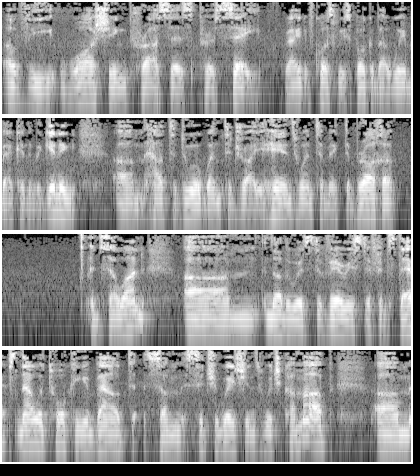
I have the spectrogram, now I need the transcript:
of the washing process per se. Right? Of course, we spoke about way back in the beginning um, how to do it, when to dry your hands, when to make the bracha and so on. Um, in other words, the various different steps. Now we're talking about some situations which come up um,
